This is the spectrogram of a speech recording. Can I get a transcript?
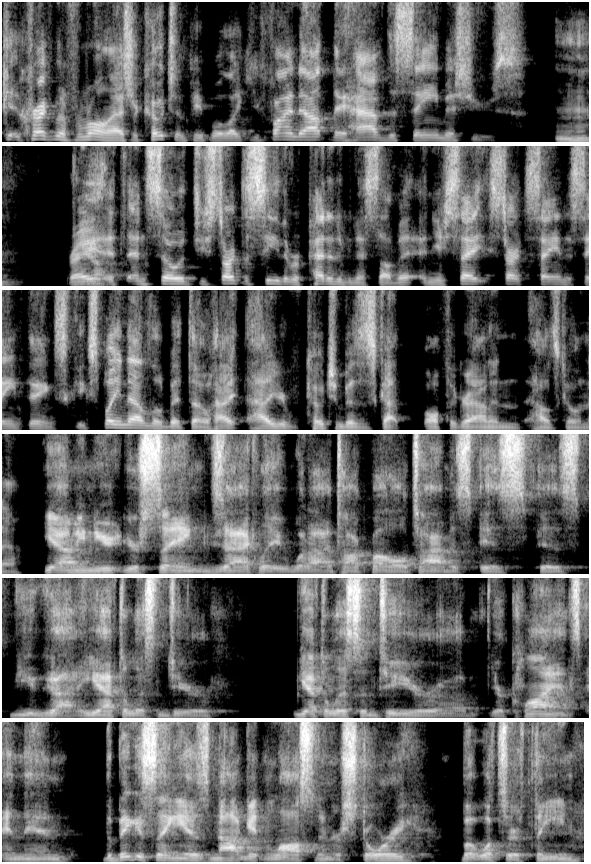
correct me if I'm wrong, as you're coaching people, like you find out they have the same issues, Mhm. right? Yeah. It's, and so you start to see the repetitiveness of it, and you say start saying the same things. Explain that a little bit though. How how your coaching business got off the ground and how it's going now. Yeah, I mean, you're, you're saying exactly what I talk about all the time. Is is is you got you have to listen to your you have to listen to your uh, your clients, and then the biggest thing is not getting lost in their story, but what's their theme?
